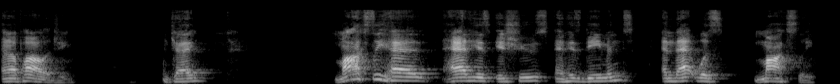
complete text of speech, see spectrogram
an apology. Okay? Moxley had had his issues and his demons, and that was Moxley.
